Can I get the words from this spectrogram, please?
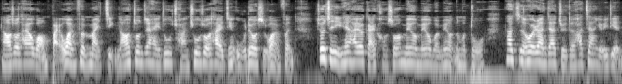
然后说他要往百万份迈进，然后中间还一度传出说他已经五六十万份，就前几天他又改口说没有没有我们没有那么多，那真的会让人家觉得他这样有一点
